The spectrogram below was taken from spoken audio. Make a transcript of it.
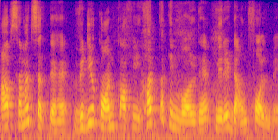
आप समझ सकते हैं वीडियोकॉन काफ़ी हद तक इन्वॉल्व है मेरे डाउनफॉल में।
